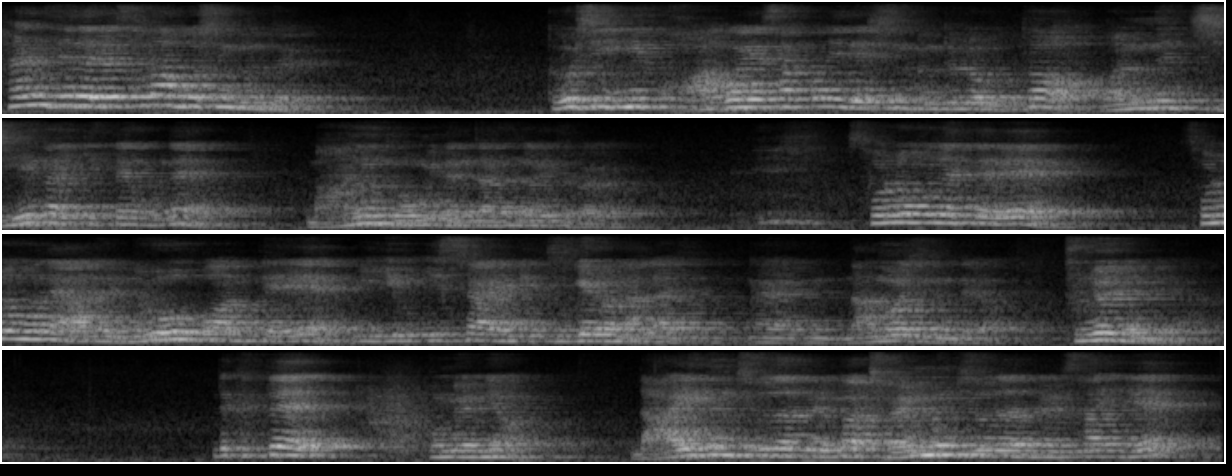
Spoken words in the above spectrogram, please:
한 세대를 살아보신 분들, 그것이 이미 과거의 사건이 되신 분들로부터 얻는 지혜가 있기 때문에 많은 도움이 된다는 생각이 들어요. 솔로몬의 때에 솔로몬의 아들 르호보암 때에 이 이스라엘이 두 개로 날라 나누어지는데요. 분열됩니다. 근데 그때 보면요. 나이든 지도자들과 젊은 지도자들 사이에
